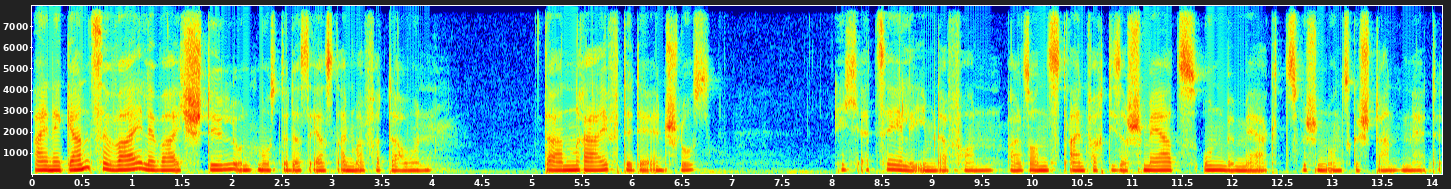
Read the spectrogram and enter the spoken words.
Eine ganze Weile war ich still und musste das erst einmal verdauen. Dann reifte der Entschluss, ich erzähle ihm davon, weil sonst einfach dieser Schmerz unbemerkt zwischen uns gestanden hätte.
